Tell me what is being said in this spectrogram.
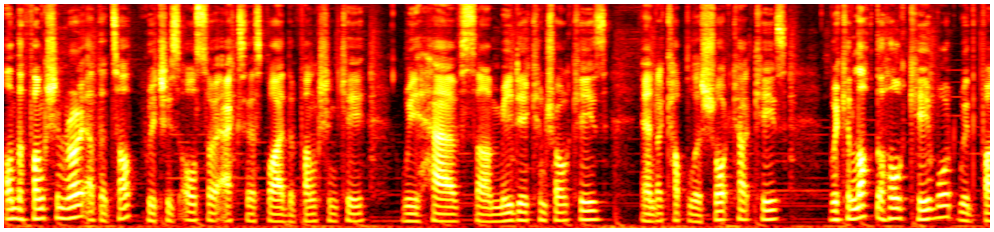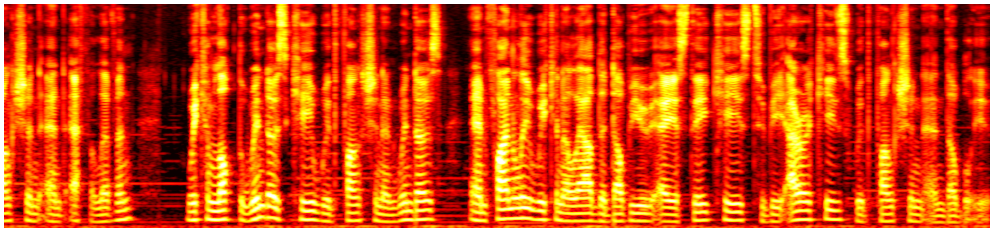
On the function row at the top, which is also accessed by the function key, we have some media control keys and a couple of shortcut keys, we can lock the whole keyboard with function and F11. We can lock the Windows key with function and Windows. And finally, we can allow the WASD keys to be arrow keys with function and W.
